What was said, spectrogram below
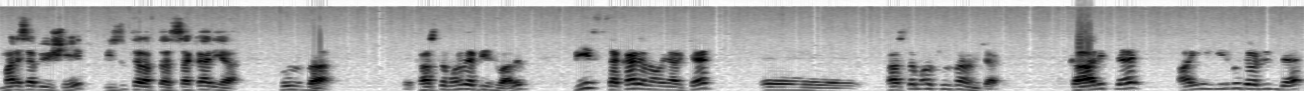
Manisa Büyükşehir, bizim tarafta Sakarya, Tuzla, e, Kastamonu ve biz varız. Biz Sakarya'da oynarken e, Kastamonu Tuzla oynayacak. Galipler ayın 24'ünde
